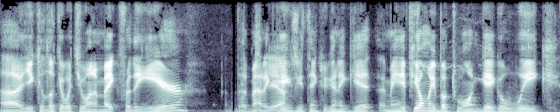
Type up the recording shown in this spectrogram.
Uh, you can look at what you want to make for the year, the amount of Yeah. gigs you think you're going to get. I mean, if you only booked one gig a week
